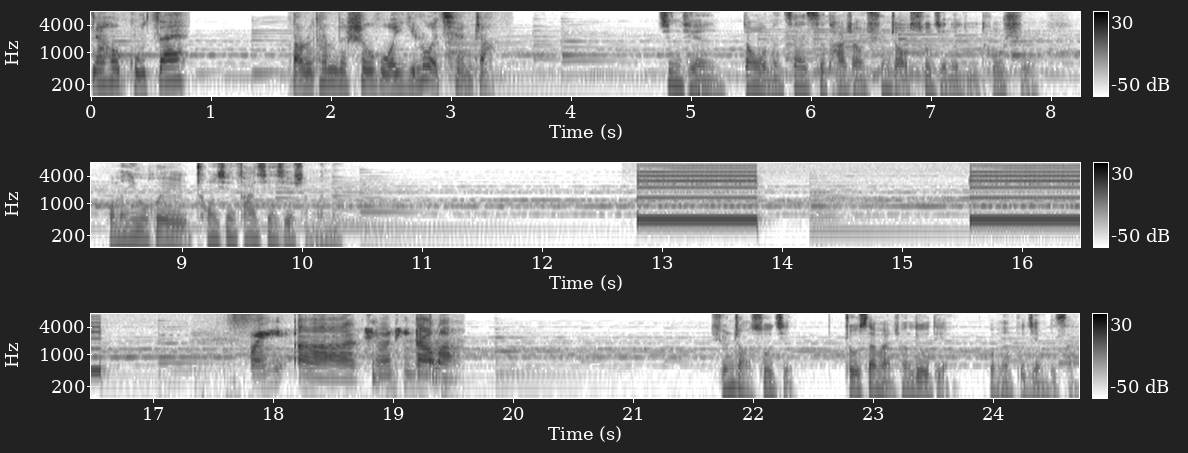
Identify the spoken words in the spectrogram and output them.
然后股灾，导致他们的生活一落千丈。今天，当我们再次踏上寻找素锦的旅途时，我们又会重新发现些什么呢？喂，呃，请问听到吗？寻找素锦，周三晚上六点，我们不见不散。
